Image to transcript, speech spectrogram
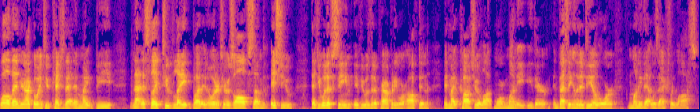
well, then you're not going to catch that. It might be not necessarily too late, but in order to resolve some issue that you would have seen if you visit a property more often, it might cost you a lot more money, either investing in the deal or money that was actually lost.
